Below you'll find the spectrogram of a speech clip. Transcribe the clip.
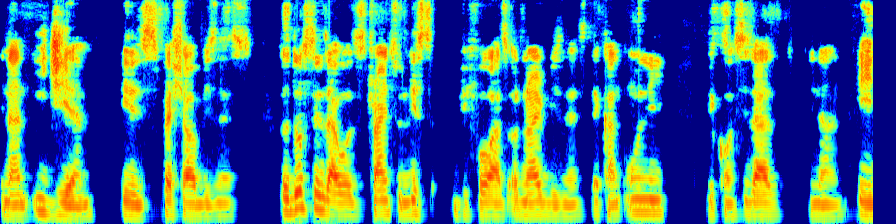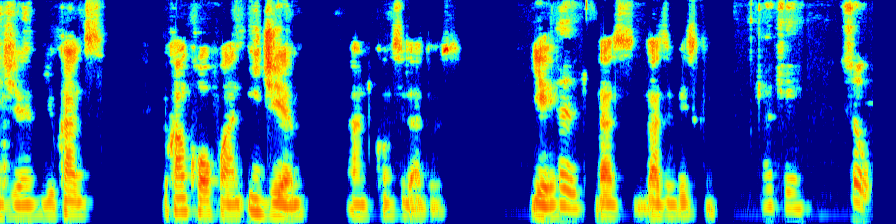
in an EGM is special business. So those things I was trying to list before as ordinary business, they can only be considered in an AGM. You can't you can't call for an EGM and consider those. Yeah, Okay. that's that's it basically. Okay. So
